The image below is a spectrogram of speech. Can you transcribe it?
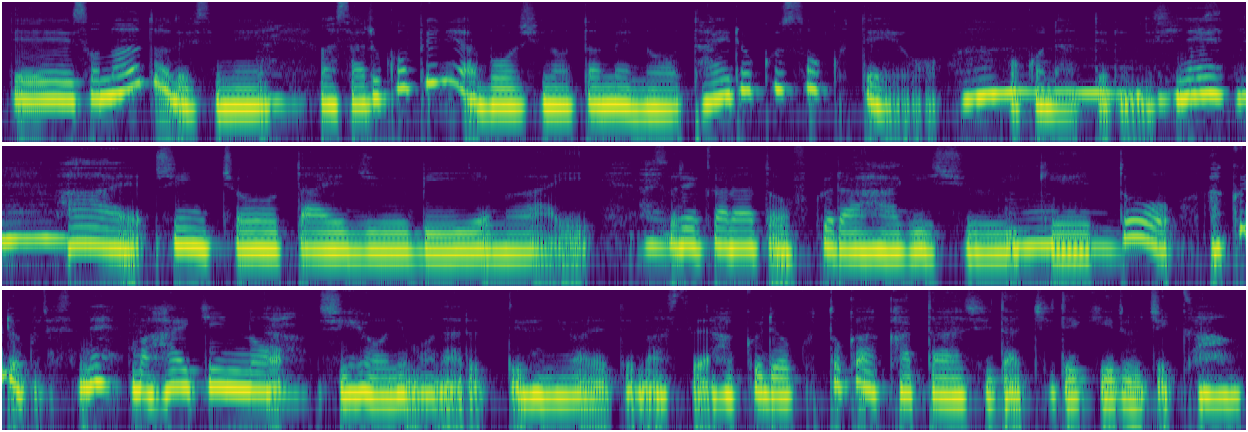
で、その後ですね、はい、まあ、サルコペニア防止のための体力測定を行ってるんですね。すねはい。身長、体重、BMI、はい、それからあと、ふくらはぎ周囲系と、握力ですね。まあ、背筋の指標にもなるっていうふうに言われてます。握力とか片足立ちできる時間。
